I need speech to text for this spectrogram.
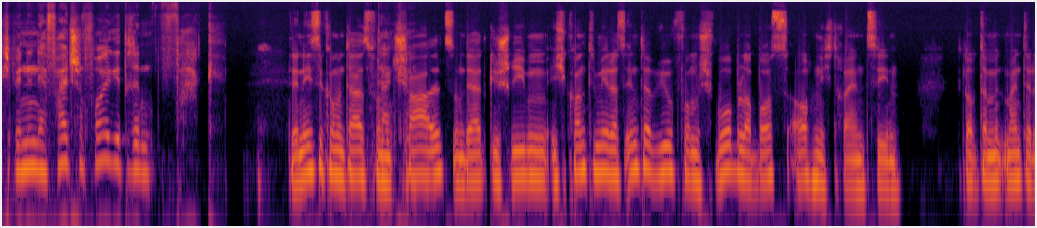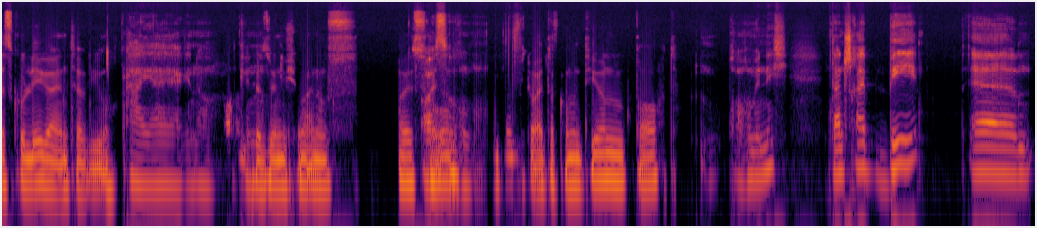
ich bin in der falschen Folge drin. Fuck. Der nächste Kommentar ist von Danke. Charles und der hat geschrieben, ich konnte mir das Interview vom Schwurbler-Boss auch nicht reinziehen. Ich glaube, damit meint er das Kollega-Interview. Ah, ja, ja, genau. Genau. persönliche Meinungsäußerung. Äußerung. Nicht weiter kommentieren braucht. Brauchen wir nicht. Dann schreibt B, ähm,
